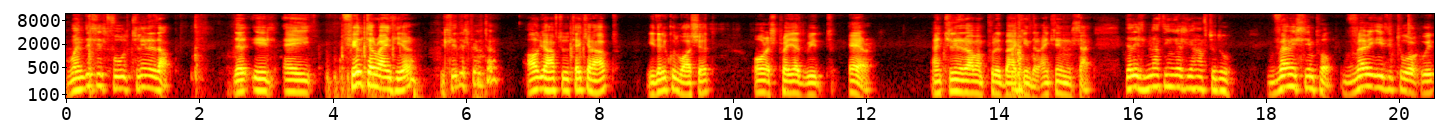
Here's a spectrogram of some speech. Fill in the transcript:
when this is full, clean it up. There is a filter right here. You see this filter? All you have to do, take it out. Either you could wash it or spray it with air and clean it up and put it back in there and clean inside. There is nothing else you have to do. Very simple, very easy to work with.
